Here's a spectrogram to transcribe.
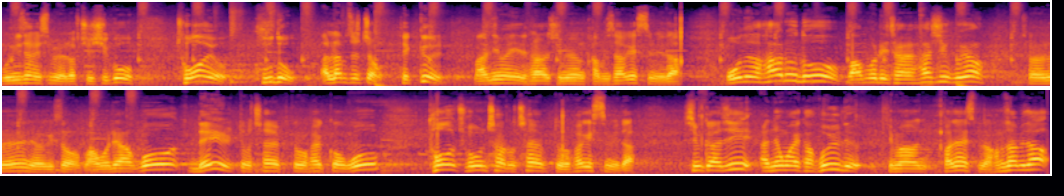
뭐 인상 있으면 연락 주시고 좋아요, 구독, 알람 설정, 댓글 많이 많이 달아주시면 감사하겠습니다. 오늘 하루도 마무리 잘 하시고요. 저는 여기서 마무리하고 내일 또 찾아뵙도록 할 거고 더 좋은 차로 찾아뵙도록 하겠습니다. 지금까지 안녕마이카 골드 김한 과장이었습니다. 감사합니다.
